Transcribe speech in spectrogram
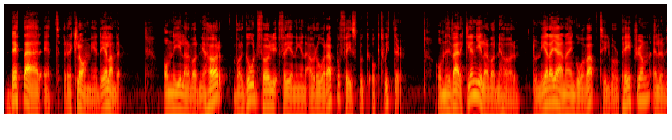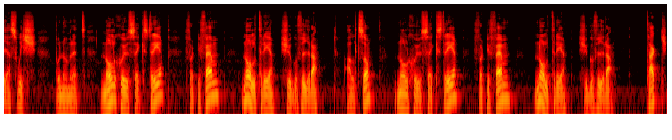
Detta är ett reklammeddelande. Om ni gillar vad ni hör, var god följ föreningen Aurora på Facebook och Twitter. Om ni verkligen gillar vad ni hör, donera gärna en gåva till vår Patreon eller via Swish på numret 0763 45 03 24. Alltså 0763 45 03 24. Tack,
